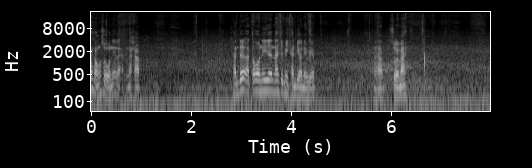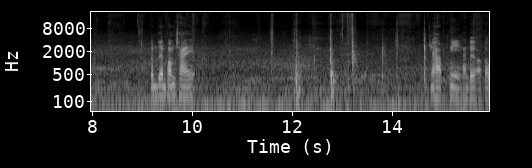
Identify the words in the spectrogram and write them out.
2920 นี่แหละนะครับ Thunder Auto นี่น่าจะมีคันเดียวในเว็บนะครับ สวยไหมเดิมๆพร้อมใช้ นะครับ นี่ Thunder Auto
